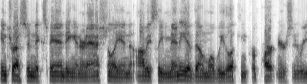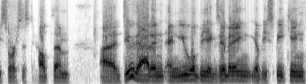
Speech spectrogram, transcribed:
interested in expanding internationally. And obviously, many of them will be looking for partners and resources to help them uh, do that. And, and you will be exhibiting, you'll be speaking.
